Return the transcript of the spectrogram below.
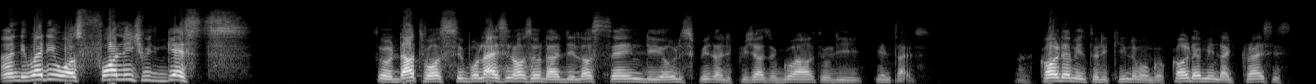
And the wedding was furnished with guests. So that was symbolizing also that the Lord sent the Holy Spirit and the preachers to go out to the Gentiles and call them into the kingdom of God. Call them in that Christ is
